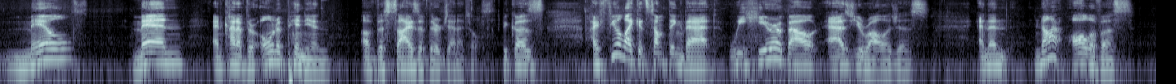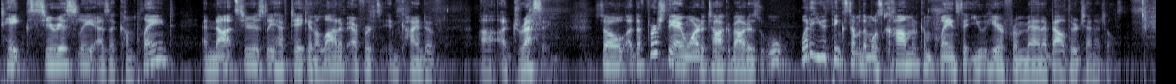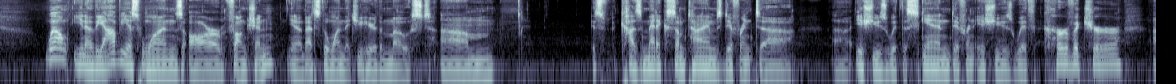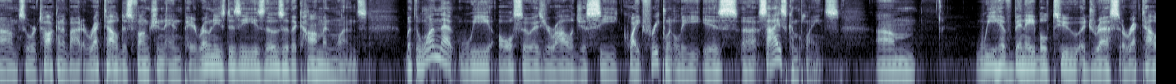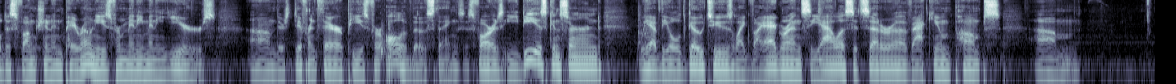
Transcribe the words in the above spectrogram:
males, men, and kind of their own opinion of the size of their genitals. Because I feel like it's something that we hear about as urologists, and then not all of us take seriously as a complaint, and not seriously have taken a lot of efforts in kind of uh, addressing. So uh, the first thing I wanted to talk about is w- what do you think some of the most common complaints that you hear from men about their genitals? Well, you know, the obvious ones are function. You know, that's the one that you hear the most. Um, it's cosmetic sometimes, different uh, uh, issues with the skin, different issues with curvature. Um, so we're talking about erectile dysfunction and Peyronie's disease. Those are the common ones. But the one that we also, as urologists, see quite frequently is uh, size complaints. Um, we have been able to address erectile dysfunction and Peyronie's for many, many years. Um, there's different therapies for all of those things. As far as ED is concerned, we have the old go-tos like Viagra and Cialis, etc., vacuum pumps, um,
